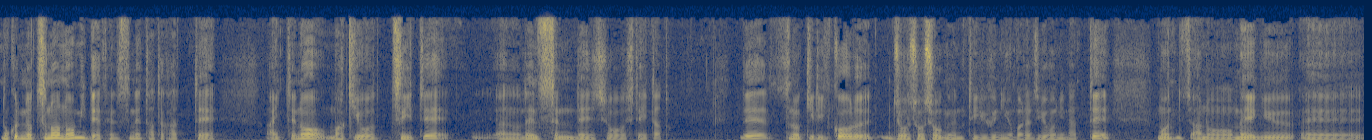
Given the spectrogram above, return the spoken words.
残りの角のみでですね戦って相手の巻をついてあの連戦連勝していたと。で角切りイコール上昇将軍というふうに呼ばれるようになってもうあの名牛、え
